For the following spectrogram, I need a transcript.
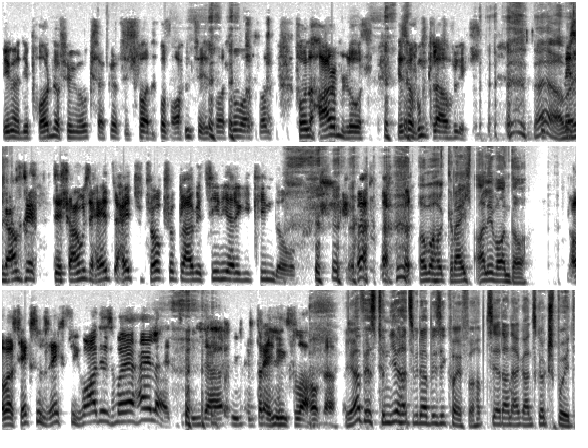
wie man die Pornofilme auch gesagt hat, das war der Wahnsinn, das war sowas von, von harmlos. Das ist unglaublich. Naja, das, schauen sie, das schauen sie heutzutage schon, glaube ich, zehnjährige Kinder an. aber hat gereicht, alle waren da. Aber 66 war das mal ein Highlight in der, im, Trainingslager. Ja, fürs Turnier hat es wieder ein bisschen geholfen. Habt ihr ja dann auch ganz gut gespielt.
